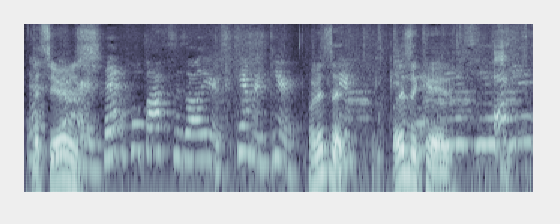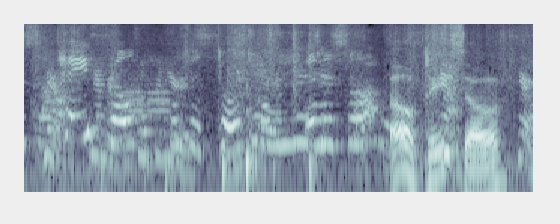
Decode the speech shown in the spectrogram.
That's yours. That whole box is all yours. Cameron, here. What is it? Here. What is it? It's Here, Cameron, let's open yours. It's torture and it's a Oh, peso. Here.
